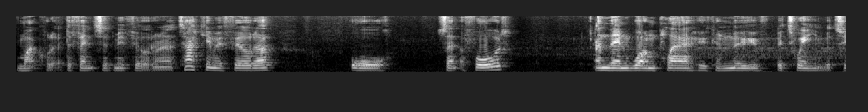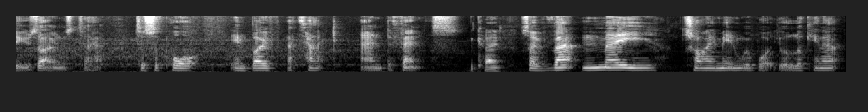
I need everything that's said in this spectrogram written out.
you might call it a defensive midfielder, and an attacking midfielder, or centre forward. And then one player who can move between the two zones to to support in both attack and defence. Okay. So that may chime in with what you're looking at,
